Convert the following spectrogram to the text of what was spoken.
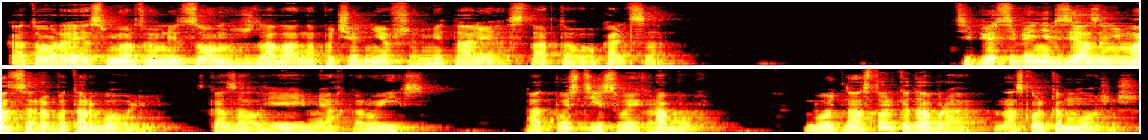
которая с мертвым лицом ждала на почерневшем металле стартового кольца. «Теперь тебе нельзя заниматься работорговлей», — сказал ей мягко Руис. «Отпусти своих рабов. Будь настолько добра, насколько можешь.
